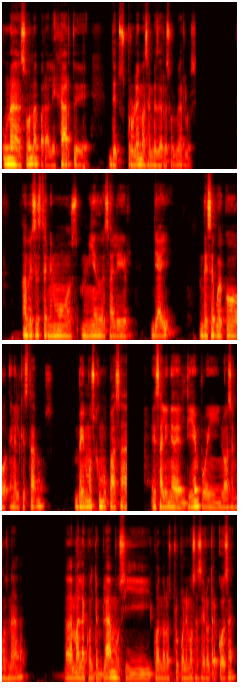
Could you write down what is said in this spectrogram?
una zona para alejarte de, de tus problemas en vez de resolverlos. A veces tenemos miedo de salir de ahí de ese hueco en el que estamos. Vemos cómo pasa esa línea del tiempo y no hacemos nada. Nada más la contemplamos y cuando nos proponemos hacer otra cosa,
